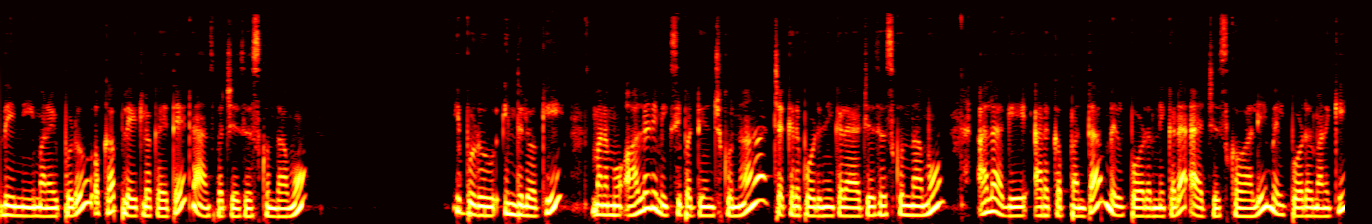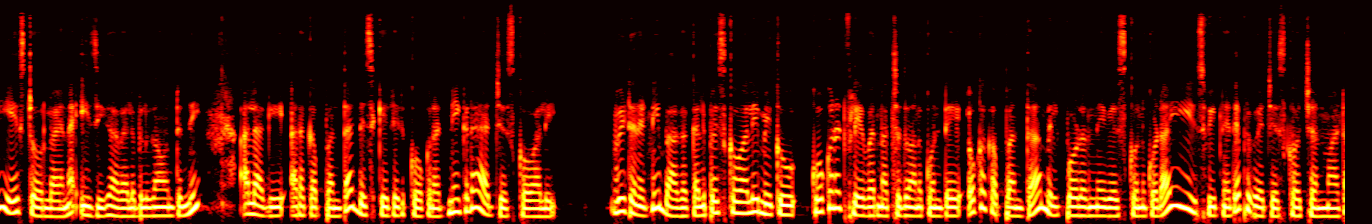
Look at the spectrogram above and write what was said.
దీన్ని మనం ఇప్పుడు ఒక ప్లేట్లోకి అయితే ట్రాన్స్ఫర్ చేసేసుకుందాము. ఇప్పుడు ఇందులోకి మనము ఆల్రెడీ మిక్సీ పట్టి ఉంచుకున్న చక్కెర పొడిని ఇక్కడ యాడ్ చేసేసుకుందాము. అలాగే అరకప్ అంతా మిల్క్ పౌడర్ని ఇక్కడ యాడ్ చేసుకోవాలి. మిల్క్ పౌడర్ మనకి ఏ స్టోర్లో అయినా ఈజీగా అవైలబుల్గా ఉంటుంది. అలాగే అరకప్ అంతా డెసికేటెడ్ కోకోనట్ని ఇక్కడ యాడ్ చేసుకోవాలి. వీటన్నిటిని బాగా కలిపేసుకోవాలి. మీకు కోకోనట్ ఫ్లేవర్ నచ్చదు అనుకుంటే ఒక కప్ అంతా మిల్క్ పౌడర్ని వేసుకొని కూడా ఈ స్వీట్ని అయితే ప్రిపేర్ చేసుకోవచ్చు అనమాట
